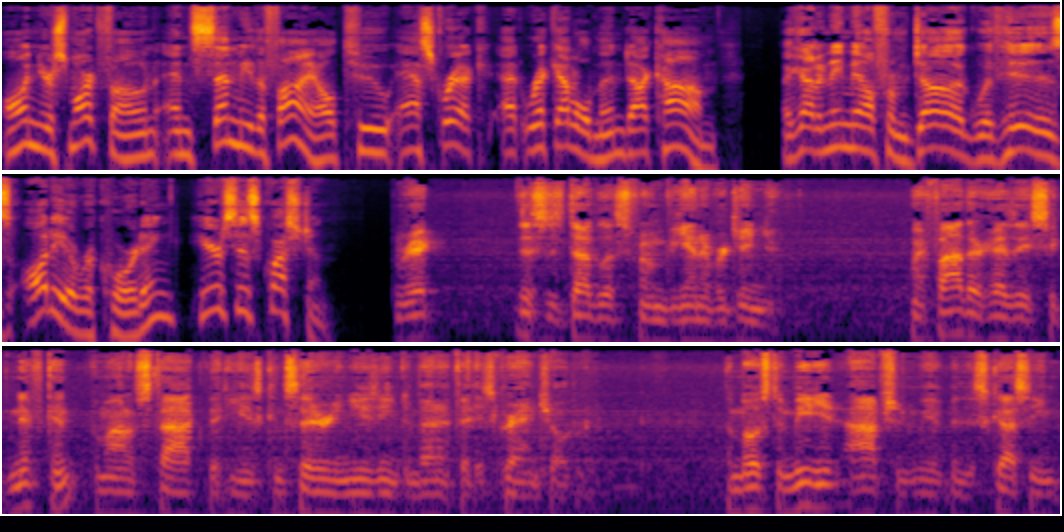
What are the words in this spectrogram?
on your smartphone and send me the file to askric at ricedelman.com. I got an email from Doug with his audio recording. Here's his question. Ric, this is Douglas from Vienna, Virginia. My father has a significant amount of stock that he is considering using to benefit his grandchildren. The most immediate option we have been discussing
